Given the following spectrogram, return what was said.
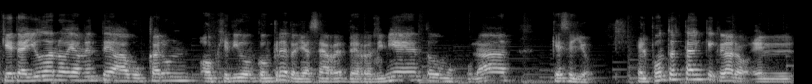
que te ayudan obviamente a buscar un objetivo en concreto, ya sea de rendimiento, muscular, qué sé yo. El punto está en que, claro, el,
